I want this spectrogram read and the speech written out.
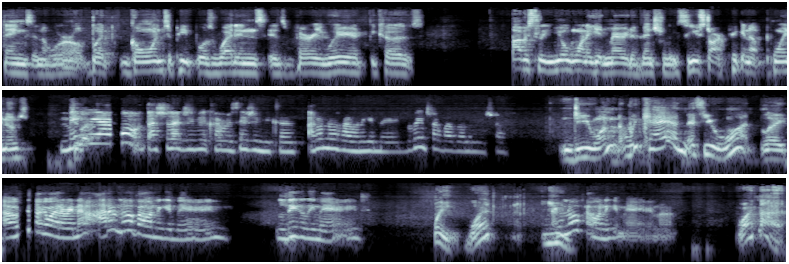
things in the world. But going to people's weddings is very weird because obviously you'll want to get married eventually. So you start picking up pointers. Maybe like- I won't. That should actually be a conversation because I don't know if I want to get married. But we can talk about that on the show. Do you want? We can if you want. Like, oh, I was talking about it right now. I don't know if I want to get married, legally married. wait, what? I don't know if I want to get married or not. why not?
